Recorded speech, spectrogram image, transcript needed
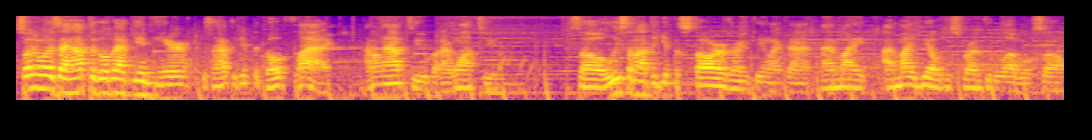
So anyways, I have to go back in here because I have to get the gold flag. I don't have to, but I want to. So at least I don't have to get the stars or anything like that. I might I might be able to just run through the level. So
